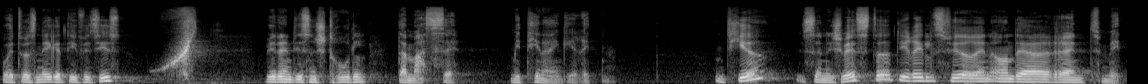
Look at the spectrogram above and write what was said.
Wo etwas Negatives ist, wird er in diesen Strudel der Masse mit hineingeritten. Und hier ist seine Schwester die Redelsführerin und er rennt mit.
